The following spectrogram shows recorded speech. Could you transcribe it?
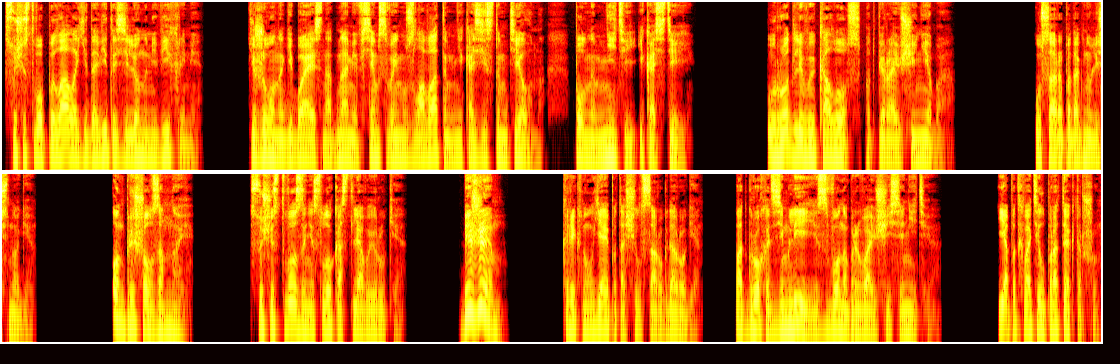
Существо пылало ядовито-зелеными вихрями, тяжело нагибаясь над нами всем своим узловатым, неказистым телом, полным нитей и костей. Уродливый колосс, подпирающий небо. У Сары подогнулись ноги. Он пришел за мной. Существо занесло костлявые руки. «Бежим!» — крикнул я и потащил Сару к дороге. Под грохот земли и звон обрывающейся нити. Я подхватил протекторшу.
